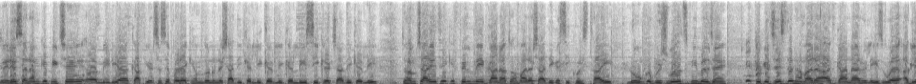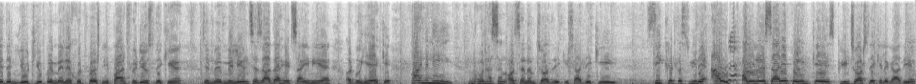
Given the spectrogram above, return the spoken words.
मेरे सनम के पीछे आ, मीडिया काफ़ी अरसे से पड़ा है कि हम दोनों ने शादी कर ली कर ली कर ली सीक्रेट शादी कर ली। तो हम चाह रहे थे कि फ़िल्म में एक गाना तो हमारा शादी का सीक्वेंस था ही लोगों को विजुअल्स भी मिल जाएँ। क्योंकि जिस दिन हमारा गाना रिलीज़ हुआ है अगले दिन यूट्यूब पे मैंने खुद पर्सनली पाँच वीडियोस देखी हैं जिनमें मिलियन से ज़्यादा हिट्स आई हुई है। और वो ये है कि फाइनली नूर हसन और सनम चौधरी की शादी की सीक्रेट तस्वीरें आउट और उन्होंने सारे फ़िल्म के स्क्रीनशॉट्स लेके लगा दिए।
